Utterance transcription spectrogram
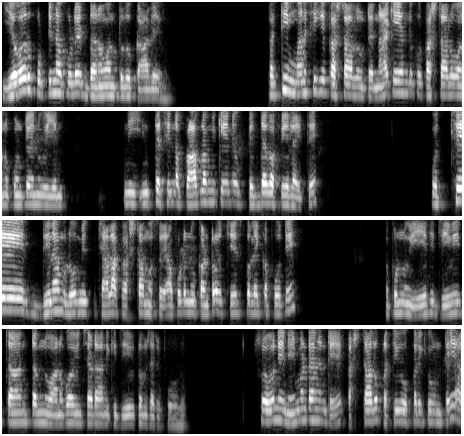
ఎవరు పుట్టినప్పుడే ధనవంతులు కాలేరు. ప్రతి మనిషికి కష్టాలు ఉంటాయి. నాకే ఎందుకు కష్టాలు అనుకుంటే నువ్వు నీ ఇంత చిన్న ప్రాబ్లంకే నువ్వు పెద్దగా ఫీల్ అయితే వచ్చే దినంలో మీకు చాలా కష్టం వస్తాయి. అప్పుడు నువ్వు కంట్రోల్ చేసుకోలేకపోతే అప్పుడు నువ్వు ఏది జీవితాంతం నువ్వు అనుభవించడానికి జీవితం సరిపోదు. సో నేను ఏమంటానంటే కష్టాలు ప్రతి ఒక్కరికి ఉంటాయి ఆ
